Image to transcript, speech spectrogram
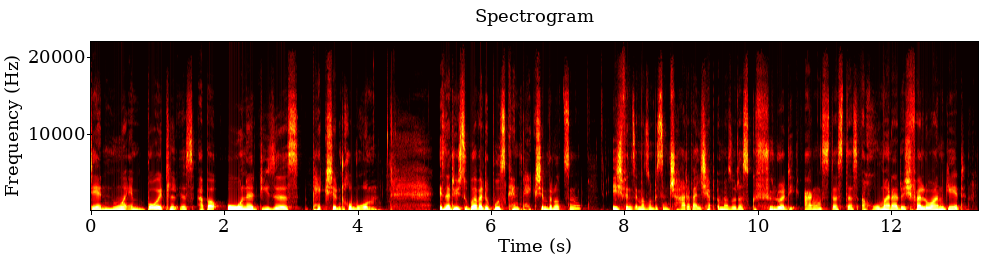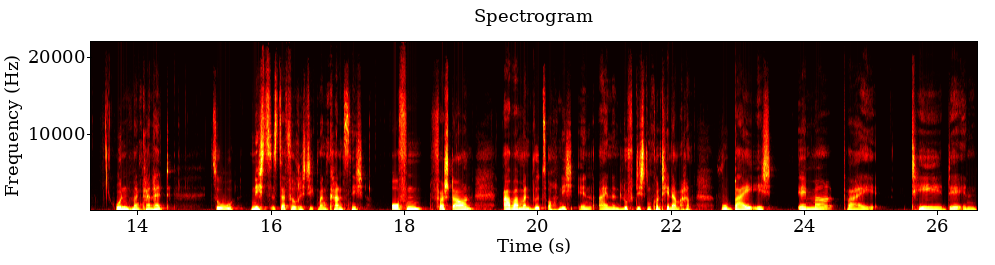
der nur im Beutel ist, aber ohne dieses Päckchen drumherum. Ist natürlich super, weil du musst kein Päckchen benutzen. Ich finde es immer so ein bisschen schade, weil ich habe immer so das Gefühl oder die Angst, dass das Aroma dadurch verloren geht. Und man kann halt so, nichts ist dafür richtig. Man kann es nicht offen verstauen, aber man wird es auch nicht in einen luftdichten Container machen. Wobei ich immer bei Tee, der in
